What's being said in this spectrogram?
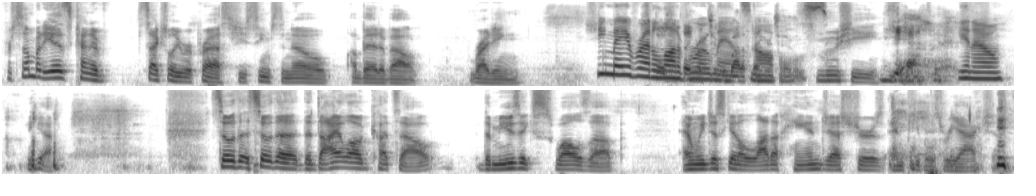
For somebody is kind of sexually repressed, she seems to know a bit about writing She may have read a lot of thing or two about romance a thing or two. novels. smooshy. Yeah. You know, yeah. So the so the the dialogue cuts out, the music swells up, and we just get a lot of hand gestures and people's reactions,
